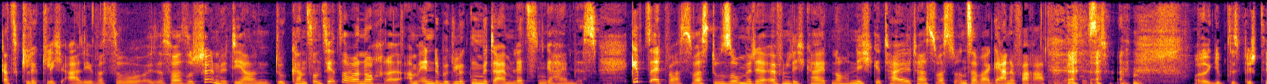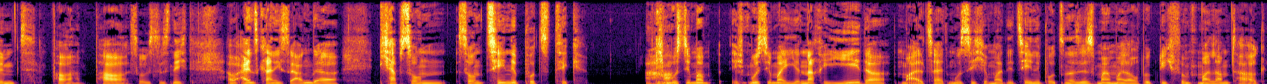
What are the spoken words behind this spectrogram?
ganz glücklich, Ali, was du, das war so schön mit dir. Und du kannst uns jetzt aber noch äh, am Ende beglücken mit deinem letzten Geheimnis. Gibt es etwas, was du so mit der Öffentlichkeit noch nicht geteilt hast, was du uns aber gerne verraten möchtest? Oder gibt es bestimmt paar, paar, so ist es nicht. Aber eins kann ich sagen, da, ich habe so einen so einen Zähneputztick. Aha. Ich muss immer, ich muss immer nach jeder Mahlzeit muss ich immer die Zähne putzen. Das ist manchmal auch wirklich fünfmal am Tag.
